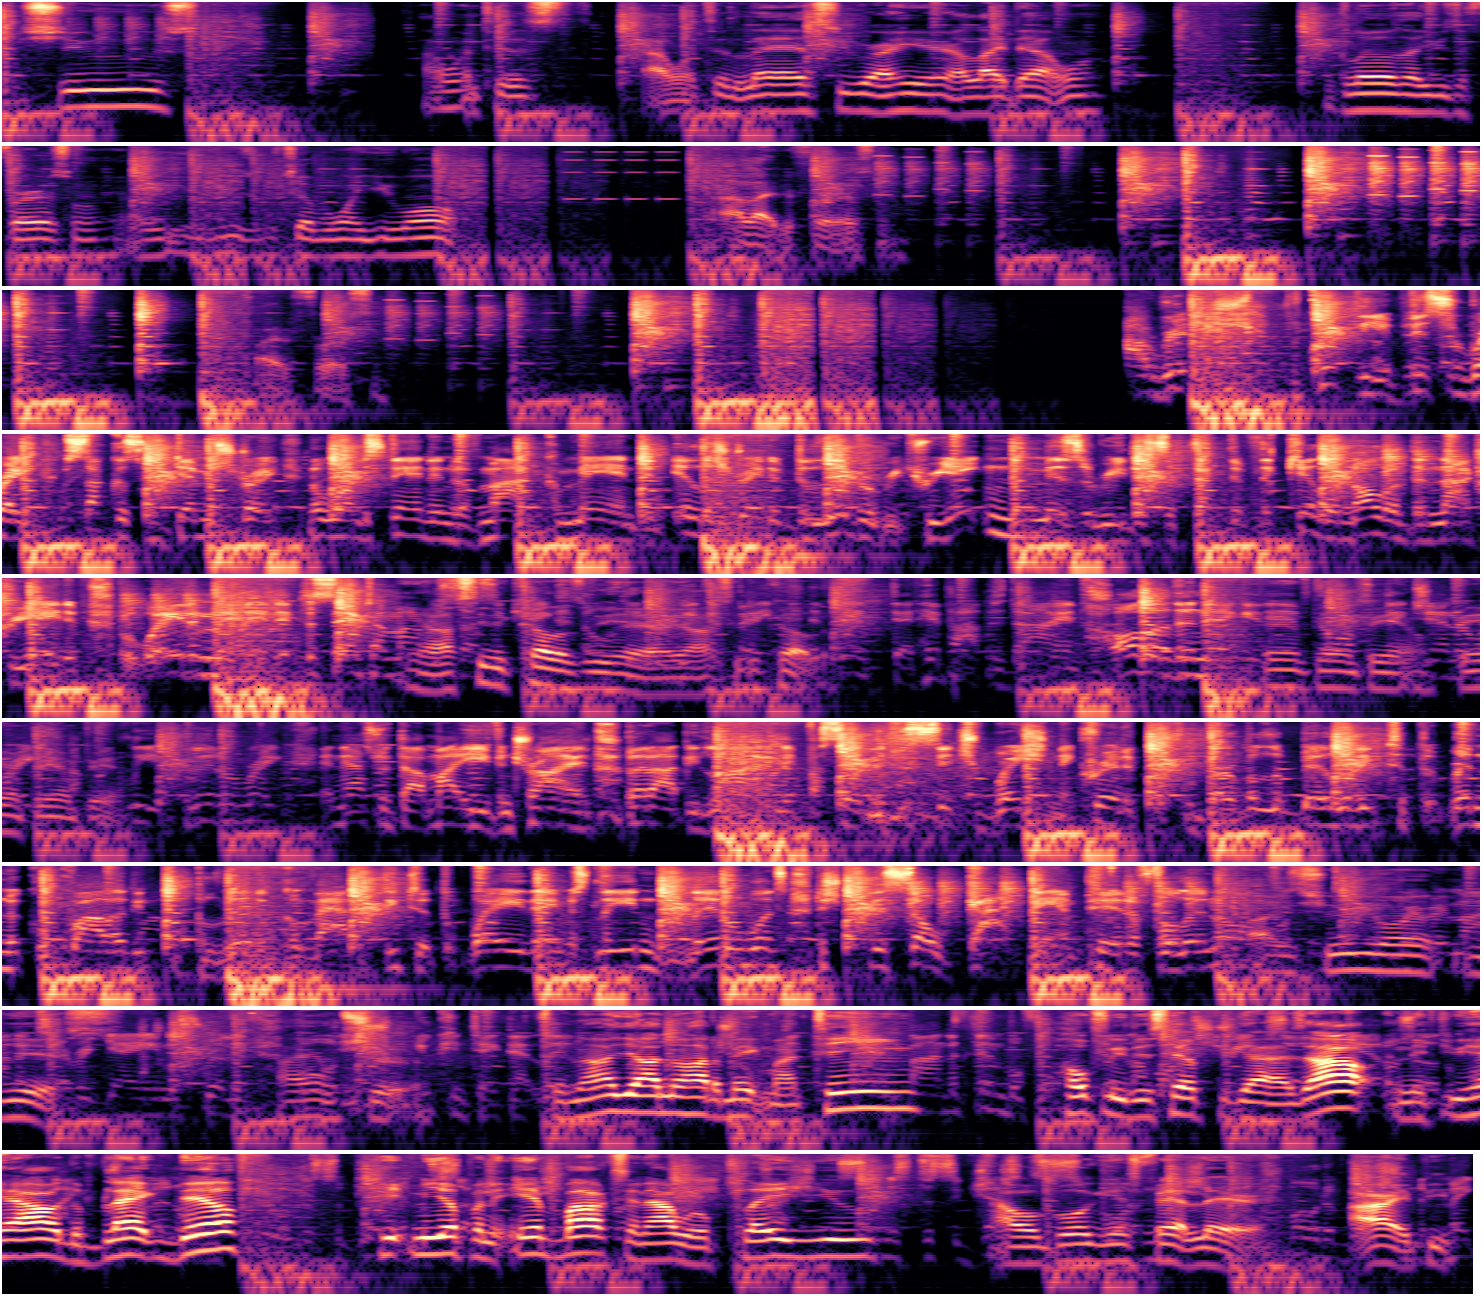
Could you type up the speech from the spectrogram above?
Shoes. I went to this. I went to the last shoe right here. I like that one. Gloves. I use the first one. Oh, you can use whichever one you want. I like the first one. I like the first one. I and eviscerate suckers who demonstrate no understanding of my command and illustrative delivery, creating the misery that's effectively killing all of the non-creative. But wait a minute, at the same time, I'm Yeah, I see the colors we have. Y'all see the colors. That hip hop is dying. All of the negative Bam, bam, bam, bam, bam, I bam. and that's without my even trying. But I'd be lying if I say that the situation ain't critical, from verbal ability to the rhythmical quality to political apathy to the way they misleading the little ones. The shit is so goddamn pitiful and all. Are you sure you it? Yes. I am sure. sure. So now y'all know how to make my team. Hopefully this helps you guys out. And if you have the Black Death, hit me up in the inbox and I will play you. I will go against Fat Larry. All right, people.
